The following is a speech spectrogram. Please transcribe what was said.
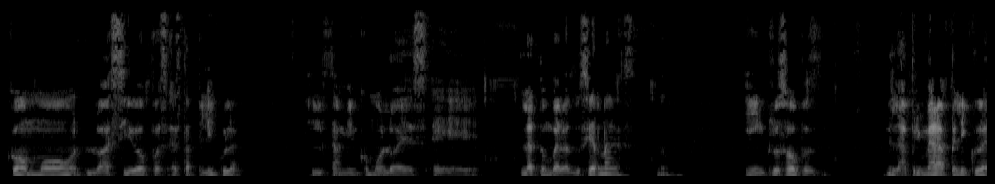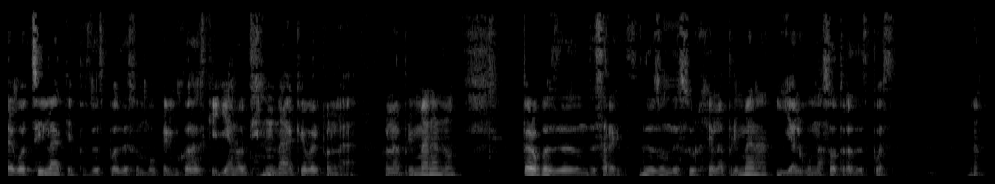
Como lo ha sido pues esta película, también como lo es eh, La tumba de las luciérnagas, ¿no? E incluso pues la primera película de Godzilla, que pues después de eso en cosas que ya no tienen nada que ver con la, con la primera, ¿no? Pero pues de donde, desde donde surge la primera y algunas otras después, ¿no?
